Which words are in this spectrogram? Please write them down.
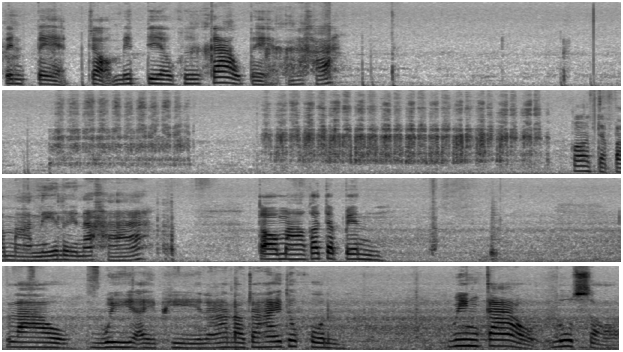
เป็นแปดเจาะเม็ดเดียวคือเก้าแปดนะคะ ก็จะประมาณนี้เลยนะคะ ต่อมาก็จะเป็นลาว VIP นะ เราจะให้ทุกคนวิ่งก้าวลูดสอง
